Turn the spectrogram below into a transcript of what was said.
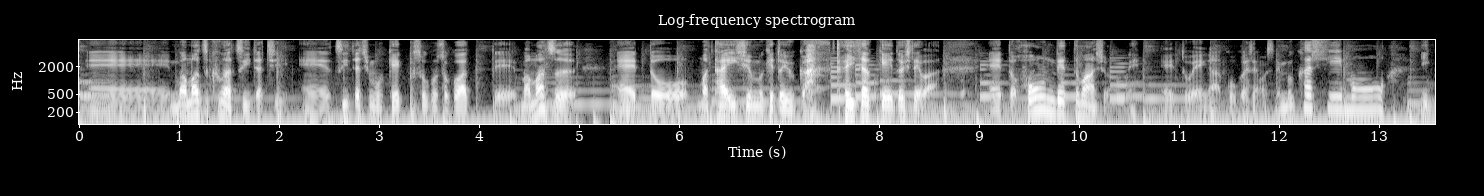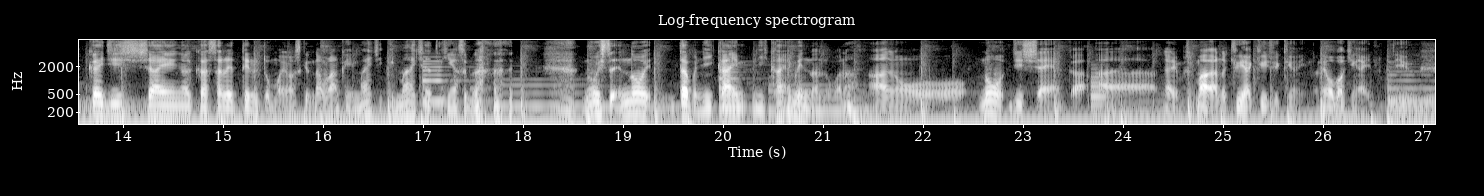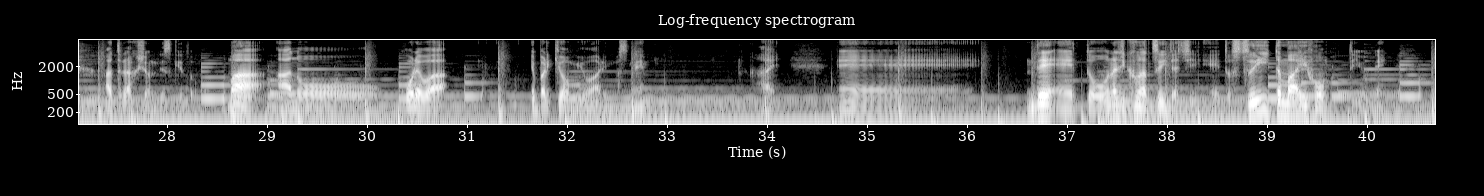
えーまあ、まず9月1日、えー、1日も結構そこそこあって、まあ、まず、え、ー、と、まあ、大衆向けというか 対策系としては、え、ー、と、ホーンデッドマンションのね、え、ー、と、映画が公開されますね。昔も一回実写映画化されてると思いますけど、なんかいまいち、いまいちだった気がするな の。の、多分2回、2回目になるのかなあのの実写映画があります。まあ、あの、999人のね、お化けがいるっていうアトラクションですけど、まあ、あのこれは、やっぱり興味はありますね。はい。えー、で、えっ、ー、と、同じ9月1日、えっ、ー、と、スイートマイホームっていうね、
